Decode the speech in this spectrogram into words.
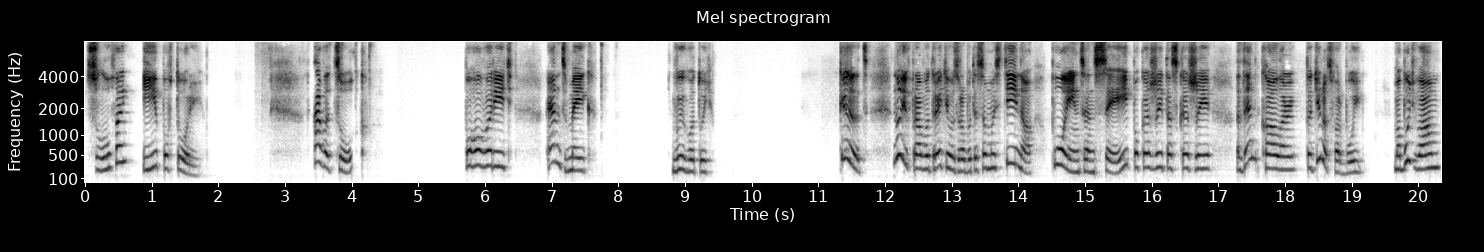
Слухай і повторюй. Have a talk. Поговоріть. And make. Виготуй. Good. Ну і вправу третю ви зробите самостійно. Point and say, покажи та скажи. Then color, тоді розфарбуй. Мабуть, вам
